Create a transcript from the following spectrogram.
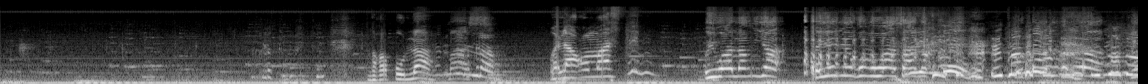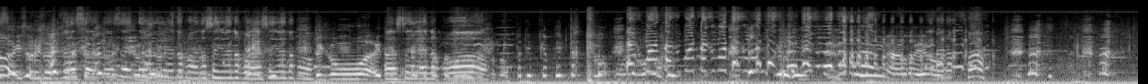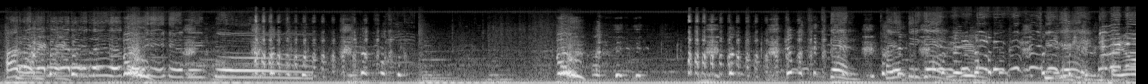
Nakapula. Mas. Ano lang. Wala akong mask din. Uy, walang iya. Ayan yung kumuha sa anak ko eh. Ito, ito, ito, ito, ay, sorry, sorry, sorry, Nasaan, sorry, nasaan, nasaan yung anak ko? Nasaan yung anak ko? Nasaan yung anak ko? Ko kumuha. Ito, Nasaan yung anak ko? Kapatid, kapatid, takbo. Takbo, takbo, takbo, takbo, takbo. Ano kayo? Anak pa! Aray, aray, aray, aray, aray, aray ko! Tigil! Kayo tigil! Tigil! Tigil kayo.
